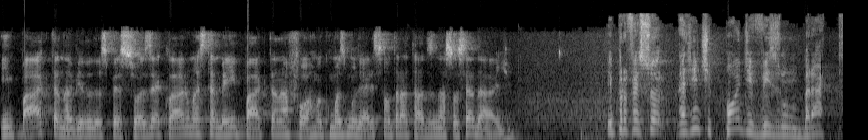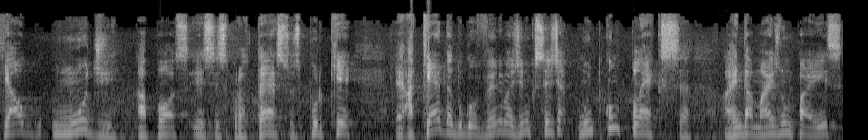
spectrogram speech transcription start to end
impacta na vida das pessoas, é claro, mas também impacta na forma como as mulheres são tratadas na sociedade. E professor, a gente pode vislumbrar que algo mude após esses protestos, porque é, a queda do governo imagino que seja muito complexa, ainda mais num país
